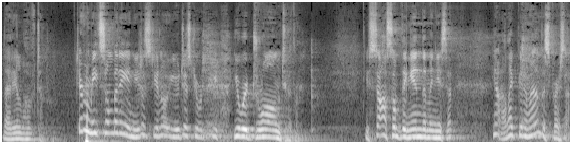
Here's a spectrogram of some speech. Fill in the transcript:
that he loved him. Did you ever meet somebody and you just, you know, you just, you were, you, you were drawn to them? You saw something in them and you said, yeah, I like being around this person.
